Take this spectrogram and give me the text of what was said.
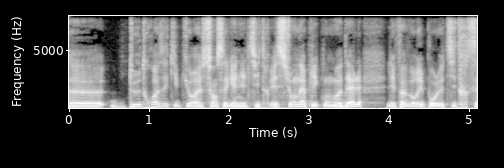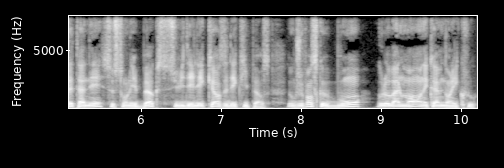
euh, deux trois équipes qui auraient censé gagner le titre. Et si on applique mon modèle, les favoris pour le titre cette année, ce sont les Bucks, suivis des Lakers et des Clippers. Donc je pense que bon, globalement, on est quand même dans les clous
